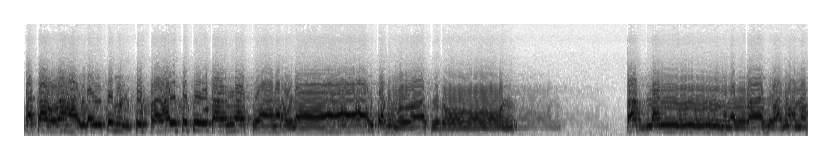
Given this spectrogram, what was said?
وكره إليكم الكفر والفسوق والعصيان أولئك هم الراشدون. فضلا من الله ونعمة.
